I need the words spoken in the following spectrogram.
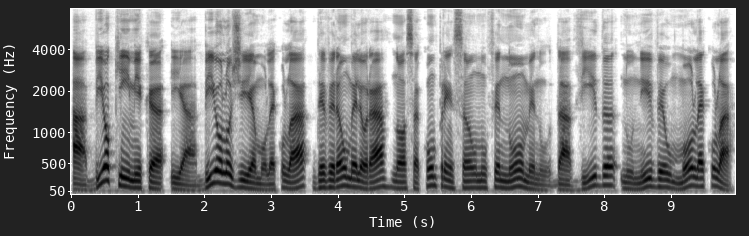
A bioquímica e a biologia molecular deverão melhorar nossa compreensão no fenômeno da vida no nível molecular,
